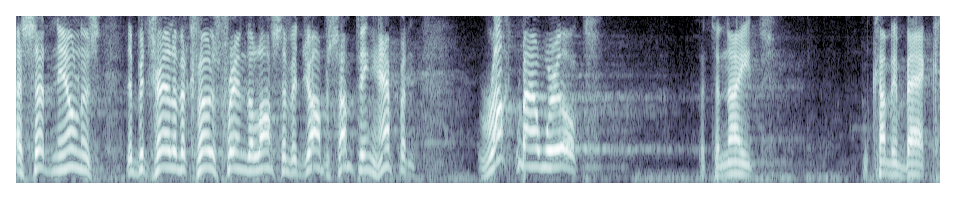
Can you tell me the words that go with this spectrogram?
a sudden illness, the betrayal of a close friend, the loss of a job. Something happened, rocked my world. But tonight, I'm coming back.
